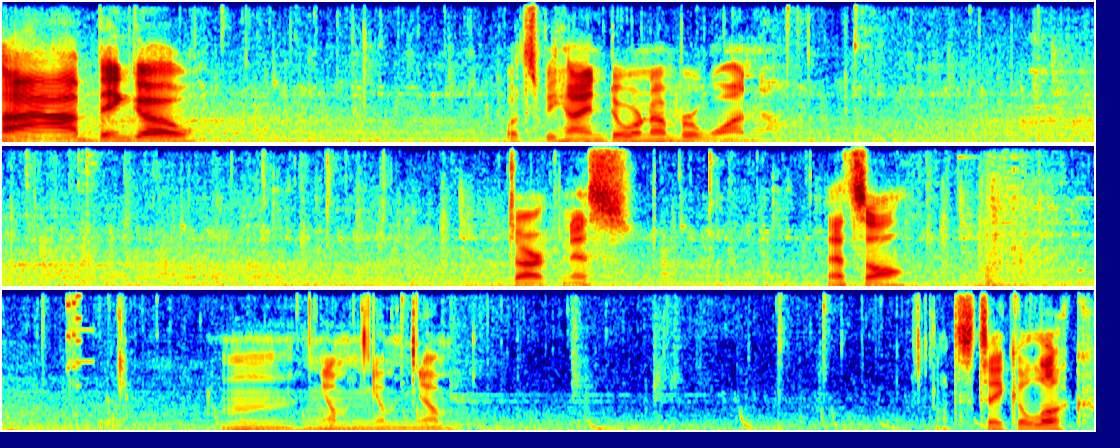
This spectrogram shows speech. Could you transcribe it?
Ah, bingo! What's behind door number one? Darkness. That's all. Mmm, yum, yum, yum. Let's take a look.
